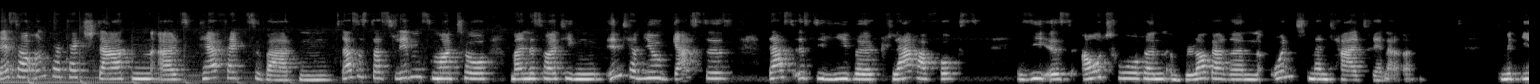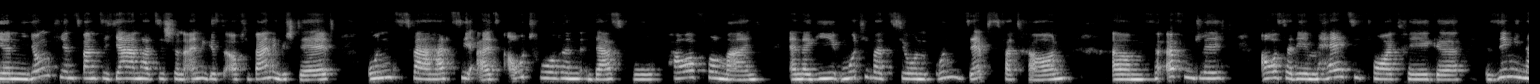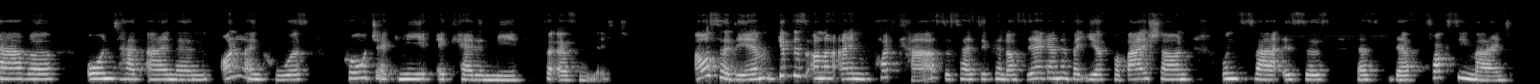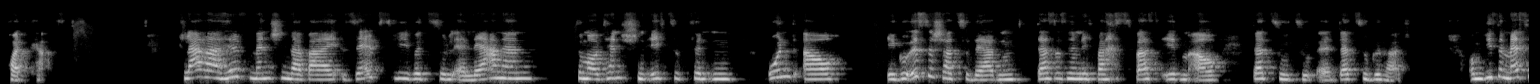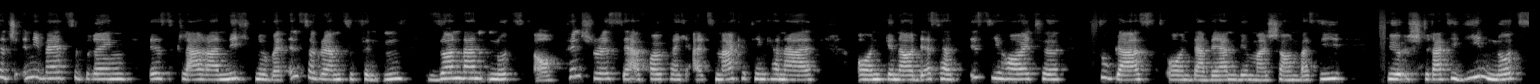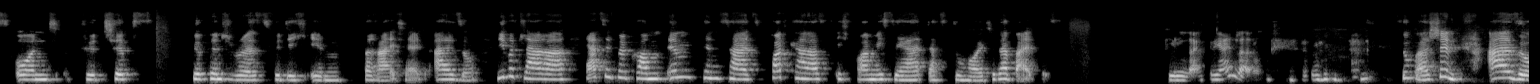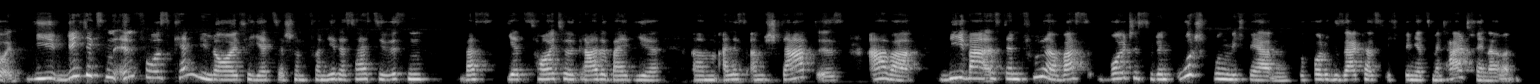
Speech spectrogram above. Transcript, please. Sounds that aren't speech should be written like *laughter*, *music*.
Besser unperfekt starten als perfekt zu warten. Das ist das Lebensmotto meines heutigen Interviewgastes. Das ist die liebe Clara Fuchs. Sie ist Autorin, Bloggerin und Mentaltrainerin. Mit ihren jungen 24 Jahren hat sie schon einiges auf die Beine gestellt. Und zwar hat sie als Autorin das Buch Powerful Mind, Energie, Motivation und Selbstvertrauen ähm, veröffentlicht. Außerdem hält sie Vorträge, Seminare und hat einen Online-Kurs Project Me Academy veröffentlicht. Außerdem gibt es auch noch einen Podcast, das heißt, ihr könnt auch sehr gerne bei ihr vorbeischauen. Und zwar ist es das, der Foxy Mind Podcast. Clara hilft Menschen dabei, Selbstliebe zu erlernen, zum authentischen Ich zu finden und auch egoistischer zu werden. Das ist nämlich *laughs* was, was eben auch dazu, zu, äh, dazu gehört. Um diese Message in die Welt zu bringen, ist Clara nicht nur bei Instagram zu finden, sondern nutzt auch Pinterest sehr erfolgreich als Marketingkanal. Und genau deshalb ist sie heute zu Gast und da werden wir mal schauen, was sie für Strategien nutzt und für Tipps für Pinterest für dich eben bereithält. Also, liebe Clara, herzlich willkommen im Pinsights Podcast. Ich freue mich sehr, dass du heute dabei bist. Vielen Dank für die Einladung. *laughs* Super, schön. Also, die wichtigsten Infos kennen die Leute jetzt ja schon von dir. Das heißt, sie wissen, was jetzt heute gerade bei dir ähm, alles am Start ist. Aber wie war es denn früher? Was wolltest du denn ursprünglich werden, bevor du gesagt hast, ich bin jetzt Mentaltrainerin?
